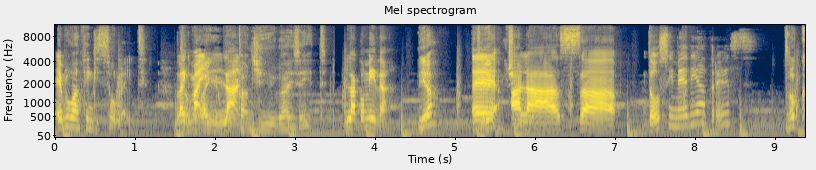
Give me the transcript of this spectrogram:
Everyone thinks it's so late. Like my Why? What time lunch. do you guys eat? La comida. Yeah. Eh, a las ah, dos y media, tres. Ok.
